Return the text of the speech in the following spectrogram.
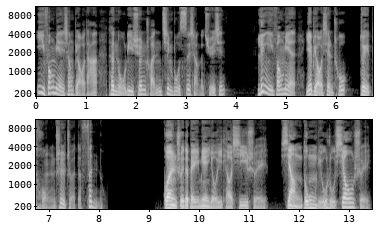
一方面想表达他努力宣传进步思想的决心，另一方面也表现出对统治者的愤怒。灌水的北面有一条溪水，向东流入潇水。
